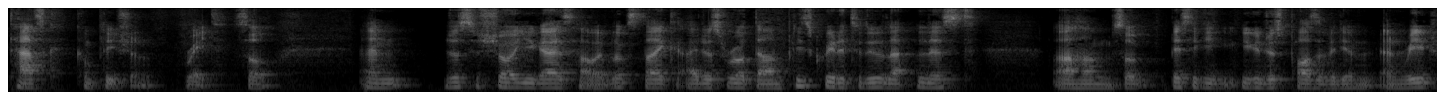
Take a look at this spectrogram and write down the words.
task completion rate. So, and just to show you guys how it looks like, I just wrote down, please create a to-do list. Um, so basically you can just pause the video and read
